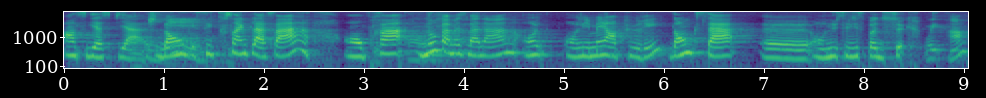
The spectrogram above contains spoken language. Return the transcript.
anti-gaspillage. Oui. Donc, c'est tout simple à faire. On prend nos fameuses bananes, on, on les met en purée. Donc, ça, euh, on n'utilise pas du sucre. Oui, hein?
